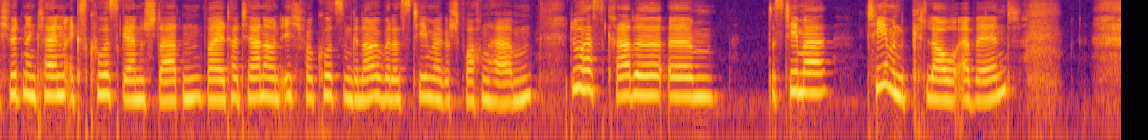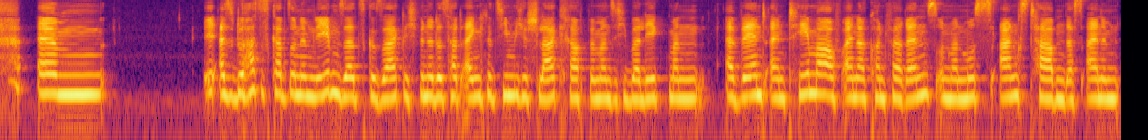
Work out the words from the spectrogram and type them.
Ich würde einen kleinen Exkurs gerne starten, weil Tatjana und ich vor kurzem genau über das Thema gesprochen haben. Du hast gerade ähm, das Thema Themenklau erwähnt. ähm, also du hast es gerade so in einem Nebensatz gesagt. Ich finde, das hat eigentlich eine ziemliche Schlagkraft, wenn man sich überlegt, man erwähnt ein Thema auf einer Konferenz und man muss Angst haben, dass einem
